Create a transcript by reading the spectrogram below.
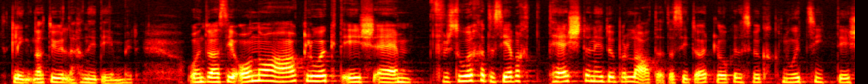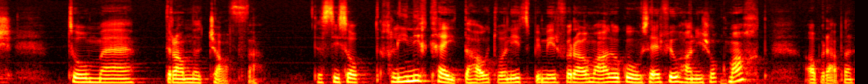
Das klingt natürlich nicht immer. Und was ich auch noch angeschaut habe, ist ähm, versuche, dass ich einfach die Testen nicht überlade, dass ich dort schaue, dass wirklich genug Zeit ist, um äh, daran zu arbeiten. Das sind so Kleinigkeiten, halt, die ich jetzt bei mir vor allem anschaue. Sehr viel habe ich schon gemacht, aber eben,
